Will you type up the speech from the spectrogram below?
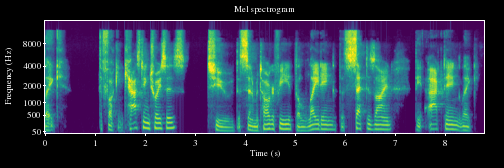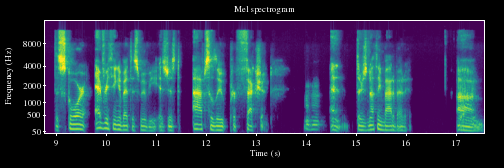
like the fucking casting choices to the cinematography, the lighting, the set design, the acting, like the score, everything about this movie is just absolute perfection Mhm. and there's nothing bad about it. Um,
